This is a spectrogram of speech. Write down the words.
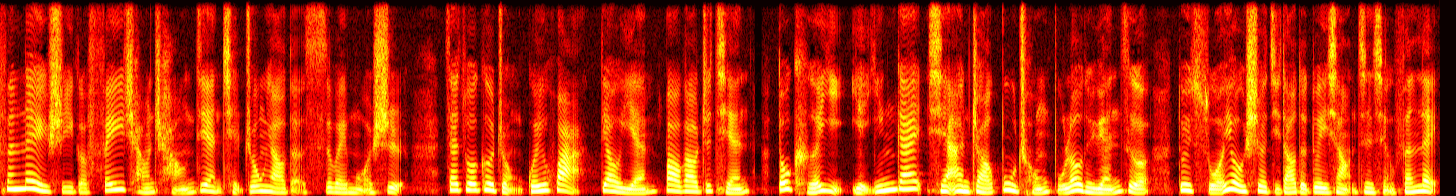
分类是一个非常常见且重要的思维模式，在做各种规划、调研、报告之前，都可以也应该先按照不重不漏的原则，对所有涉及到的对象进行分类。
